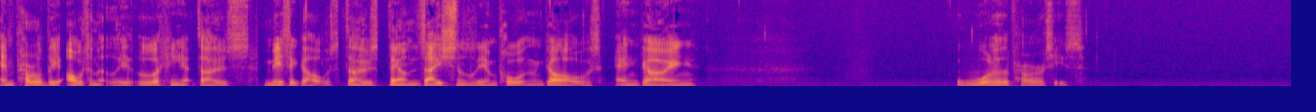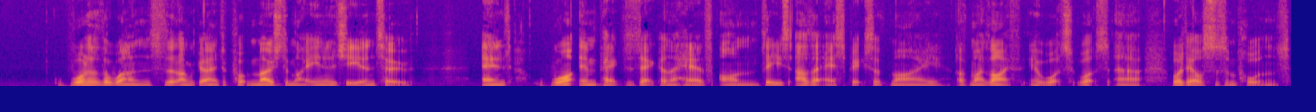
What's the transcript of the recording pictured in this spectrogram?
and probably ultimately looking at those meta goals, those foundationally important goals, and going, what are the priorities? What are the ones that I'm going to put most of my energy into? And what impact is that going to have on these other aspects of my of my life? You know, what's what's uh, what else is important?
